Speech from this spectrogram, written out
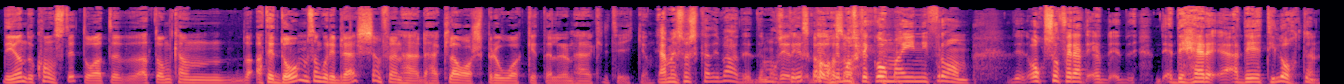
Det är ju ändå konstigt då att, att, de kan, att det är de som går i bräschen för den här, det här klarspråket eller den här kritiken. Ja men så ska det vara. Det, det måste, det, det, det, det måste komma inifrån. Också för att det här det är tillåten.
